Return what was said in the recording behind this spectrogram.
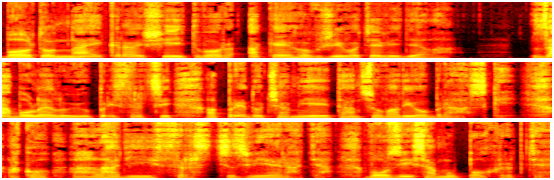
Bol to najkrajší tvor, akého v živote videla. Zabolelo ju pri srdci a pred očami jej tancovali obrázky. Ako hladí srst zvieraťa, vozí sa mu po chrbte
